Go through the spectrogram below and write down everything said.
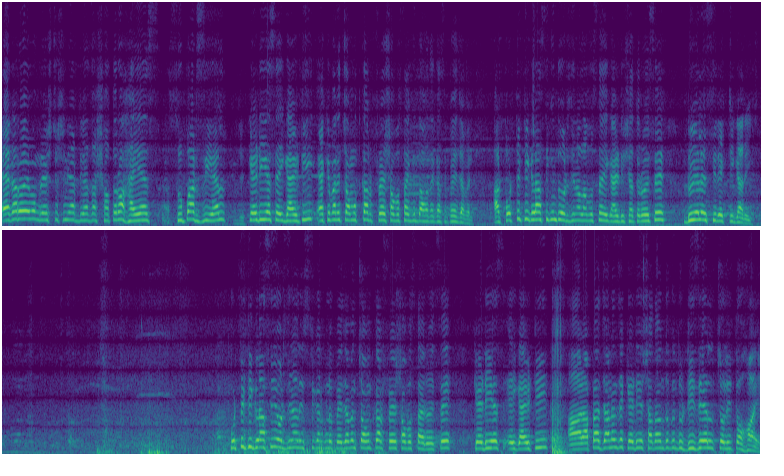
এগারো এবং রেজিস্ট্রেশন ইয়ার দুই হাজার সতেরো হাইয়েস্ট সুপার জিএল। কেডিএস এই গাড়িটি একেবারে চমৎকার ফ্রেশ অবস্থায় কিন্তু আমাদের কাছে পেয়ে যাবেন। আর প্রত্যেকটি গ্লাসই কিন্তু অরিজিনাল অবস্থায় এই গাড়িটির সাথে রয়েছে ডুয়েল এসির একটি গাড়ি। প্রত্যেকটি গ্লাসে অরিজিনাল স্টিকারগুলো পেয়ে যাবেন চমৎকার ফ্রেশ অবস্থায় রয়েছে কেডিএস এই গাড়িটি। আর আপনারা জানেন যে কেডিএস সাধারণত কিন্তু ডিজেল চলিত হয়।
